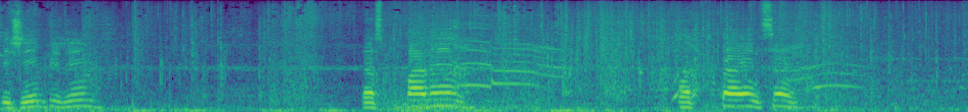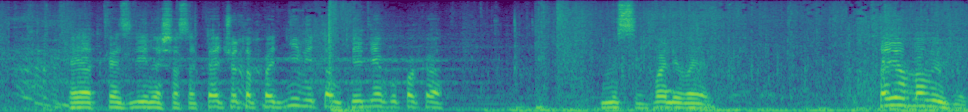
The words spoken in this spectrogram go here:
Бежим, бежим. Сейчас падаем. Хватаемся. Эта козлина сейчас опять что-то поднимет там телегу пока. Мы сваливаем. Встаем на выход.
